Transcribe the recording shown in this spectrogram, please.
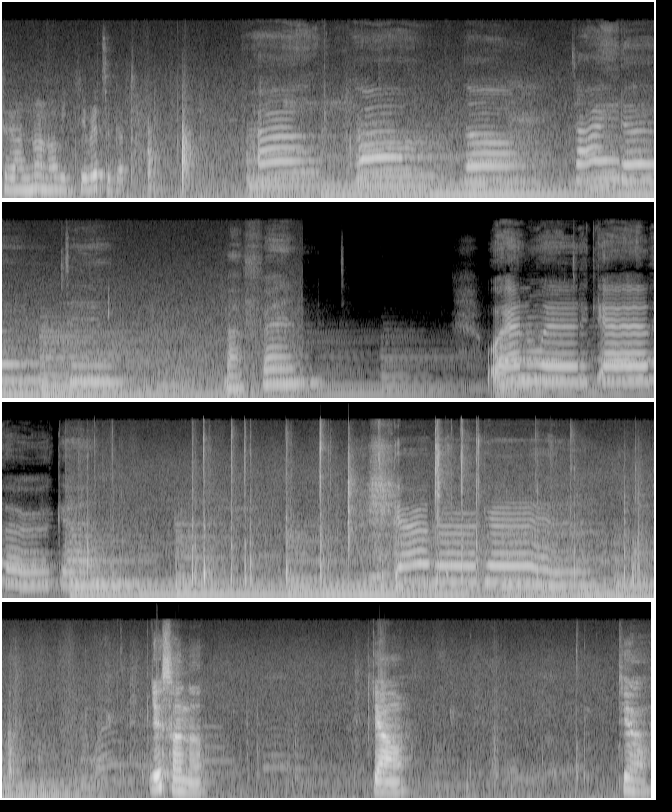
Tera noneho bigiye uretse gato. Yes, Anna. Yeah. Yeah.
